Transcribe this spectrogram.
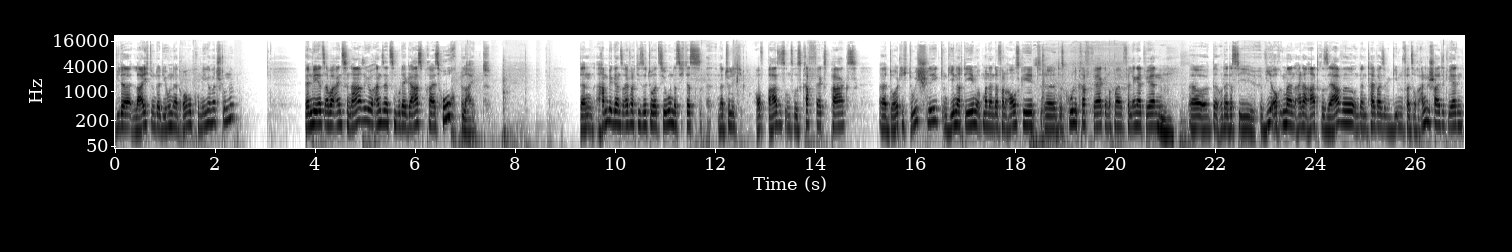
wieder leicht unter die 100 Euro pro Megawattstunde. Wenn wir jetzt aber ein Szenario ansetzen, wo der Gaspreis hoch bleibt, dann haben wir ganz einfach die Situation, dass sich das natürlich auf Basis unseres Kraftwerksparks äh, deutlich durchschlägt und je nachdem, ob man dann davon ausgeht, äh, dass Kohlekraftwerke nochmal verlängert werden mhm. äh, oder dass die wie auch immer in einer Art Reserve und dann teilweise gegebenenfalls auch angeschaltet werden,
